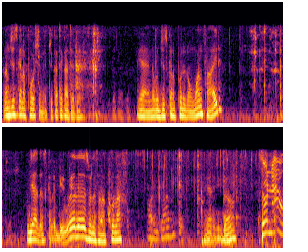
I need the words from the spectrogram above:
and I'm just going to portion it. Yeah, and then we're just going to put it on one side. Yeah, that's going to be Willis, Willis anakula. There you go. So now,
